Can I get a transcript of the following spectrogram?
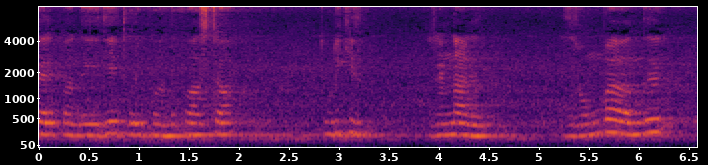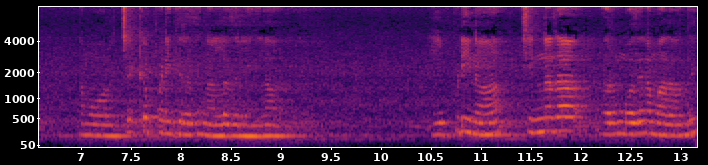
பேருக்கு வந்து இதய துடிப்பு வந்து ஃபாஸ்ட்டாக துடிக்குது ரன் ஆகுது. இது ரொம்ப வந்து நம்ம ஒரு செக்கப் பண்ணிக்கிறது நல்லது இல்லைங்களா? எப்படின்னா சின்னதாக வரும்போதே நம்ம அதை வந்து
